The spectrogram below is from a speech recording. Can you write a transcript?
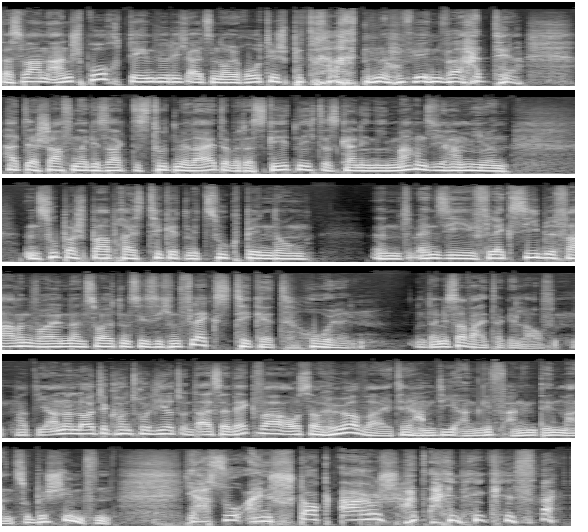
Das war ein Anspruch, den würde ich als neurotisch betrachten. Auf jeden Fall hat der, hat der Schaffner gesagt, es tut mir leid, aber das geht nicht, das kann ich nicht machen. Sie haben hier ein, ein Supersparpreisticket mit Zugbindung. Und wenn Sie flexibel fahren wollen, dann sollten Sie sich ein Flex-Ticket holen. Und dann ist er weitergelaufen, hat die anderen Leute kontrolliert und als er weg war, außer Hörweite, haben die angefangen, den Mann zu beschimpfen. Ja, so ein Stockarsch, hat eine gesagt.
